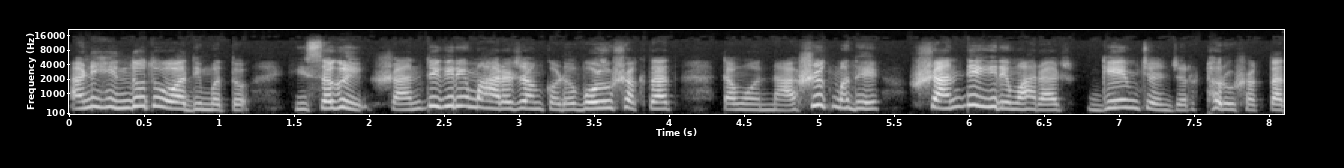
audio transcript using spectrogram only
आणि हिंदुत्ववादी मतं ही सगळी शांतिगिरी महाराजांकडे वळू शकतात. त्यामुळे नाशिकमध्ये शांतिगिरी महाराज गेम चेंजर ठरू शकतात.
